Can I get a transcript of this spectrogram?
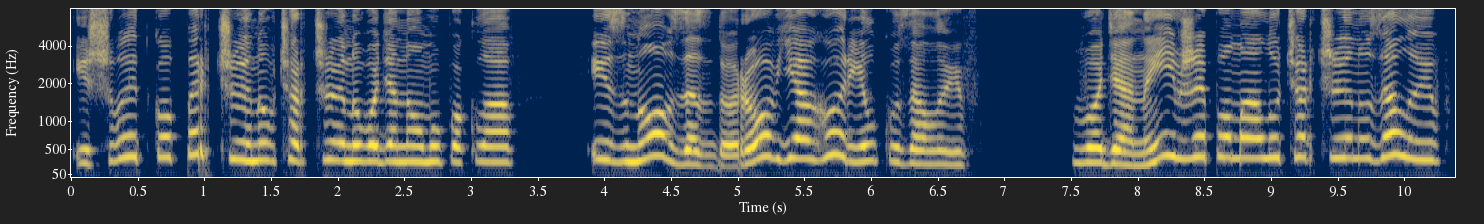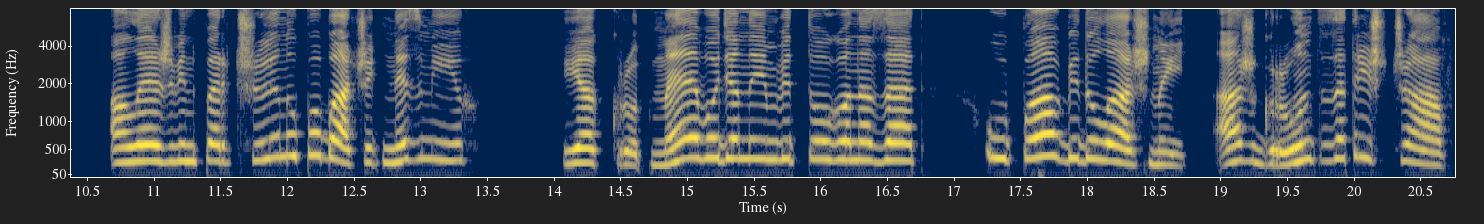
і швидко перчину в чарчину водяному поклав, і знов за здоров'я горілку залив. Водяний вже помалу чарчину залив, але ж він перчину побачить не зміг. Як крутне водяним від того назад, упав бідолашний, аж ґрунт затріщав.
